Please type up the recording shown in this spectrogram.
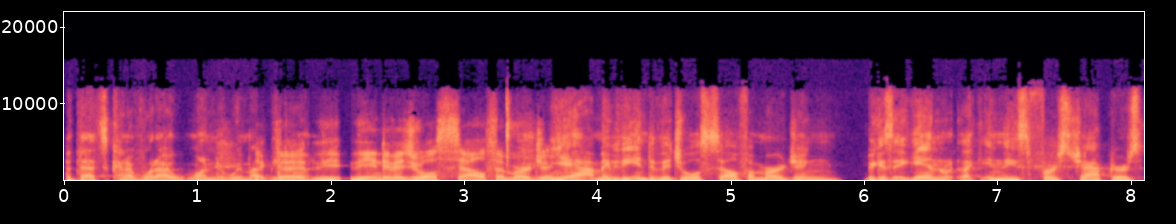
but that's kind of what I wonder. We might like the, the, the individual self emerging. Yeah, maybe the individual self emerging because again, like in these first chapters,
